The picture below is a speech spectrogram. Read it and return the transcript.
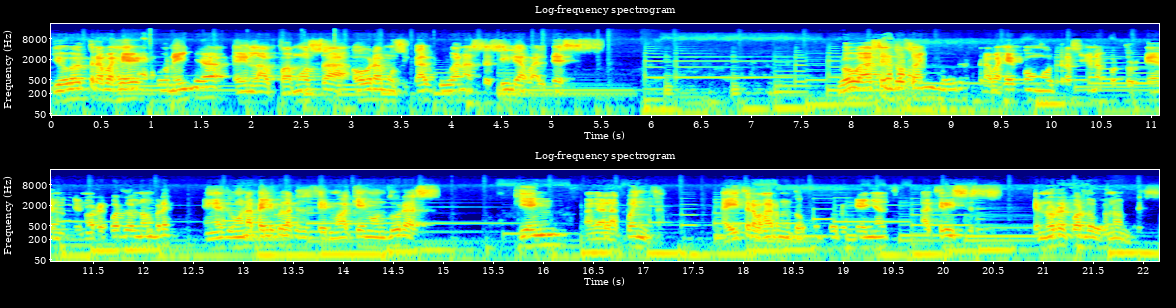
Yo trabajé con ella en la famosa obra musical cubana Cecilia Valdés. Luego, hace dos años, trabajé con otra señora puertorriqueña, que no recuerdo el nombre, en una película que se filmó aquí en Honduras, ¿Quién paga la cuenta? Ahí trabajaron dos puertorriqueñas actrices, que no recuerdo los nombres.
